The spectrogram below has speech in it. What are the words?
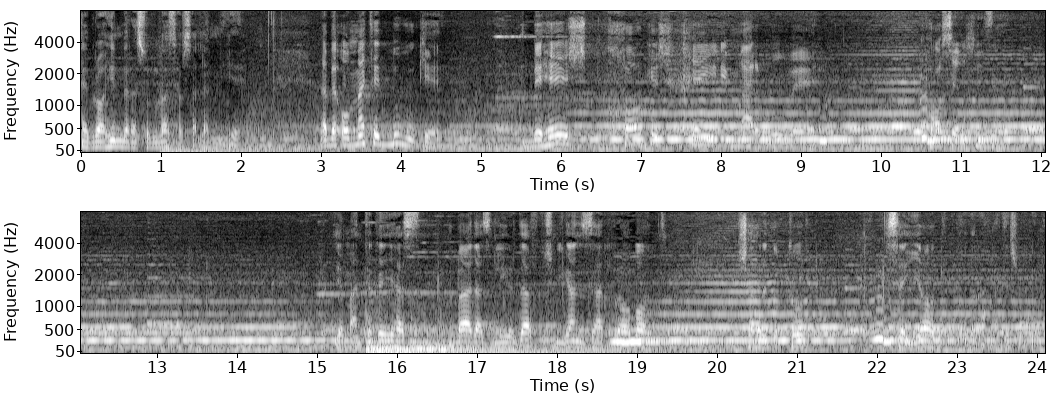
ابراهیم به رسول الله صلی الله علیه وسلم میگه. و به امتت بگو که بهشت خاکش خیلی مرغوبه. حاصل خیزه. یه منطقه ای هست بعد از لیردف کش میگن زراباد. شهر دکتر سیاد خدا رحمتش بکنه.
